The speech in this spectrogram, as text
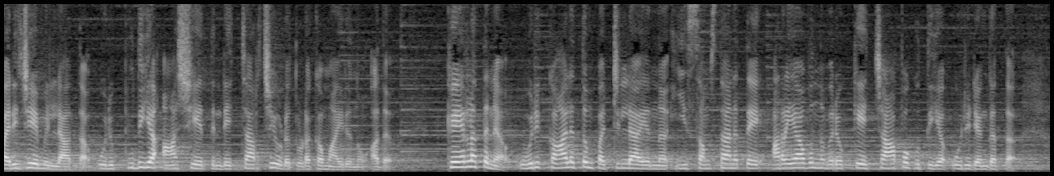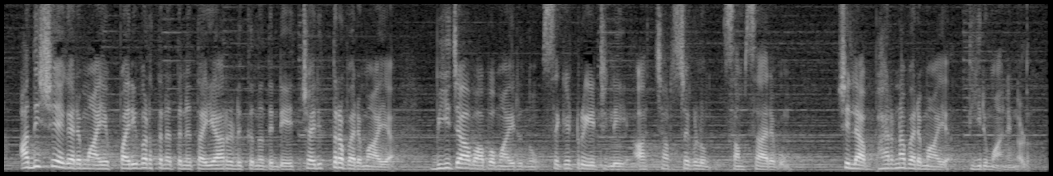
പരിചയമില്ലാത്ത ഒരു പുതിയ ആശയത്തിന്റെ ചർച്ചയുടെ തുടക്കമായിരുന്നു അത്. കേരളത്തിന് ഒരു കാലത്തും പറ്റില്ല എന്ന് ഈ സംസ്ഥാനത്തെ അറിയാവുന്നവരൊക്കെ ചാപ്പകുത്തിയ ഒരു രംഗത്ത് അതിശയകരമായ പരിവർത്തനത്തിന് തയ്യാറെടുക്കുന്നതിന്റെ ചരിത്രപരമായ ബീജാവാപമായിരുന്നു സെക്രട്ടേറിയറ്റിലെ ആ ചർച്ചകളും സംസാരവും. ചില ഭരണപരമായ തീരുമാനങ്ങളും.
